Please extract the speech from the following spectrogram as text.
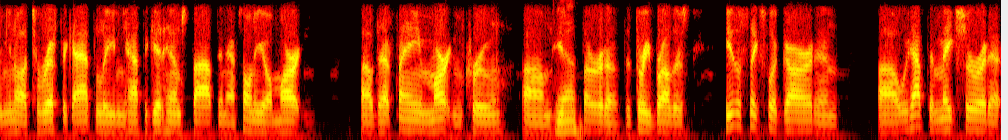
you know a terrific athlete, and you have to get him stopped. And Antonio Martin of that famed Martin crew, um, he's Yeah. the third of the three brothers. He's a six foot guard, and uh, we have to make sure that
